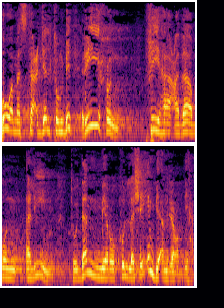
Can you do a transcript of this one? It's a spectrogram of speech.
هو ما استعجلتم به ريح. فيها عذاب أليم تدمر كل شيء بأمر ربها.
